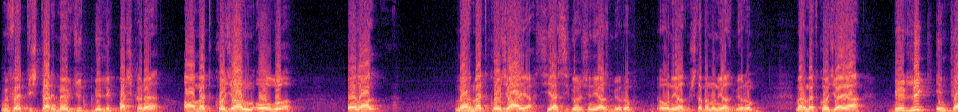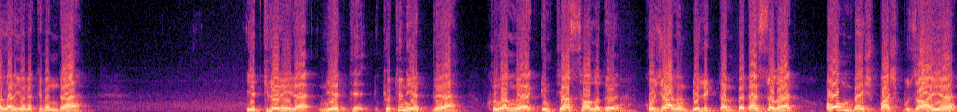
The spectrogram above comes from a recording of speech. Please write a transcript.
müfettişler mevcut birlik başkanı Ahmet Koca'nın oğlu olan Mehmet Koca'ya siyasi görüşünü yazmıyorum. Onu yazmış da ben onu yazmıyorum. Mehmet Koca'ya birlik imkanları yönetiminde yetkileriyle niyeti, kötü niyetle kullanmayarak imtiyaz sağladığı Koca'nın birlikten bedelsiz olarak 15 baş buzağı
